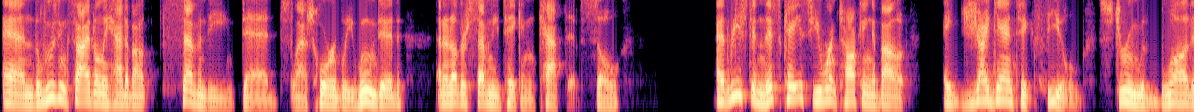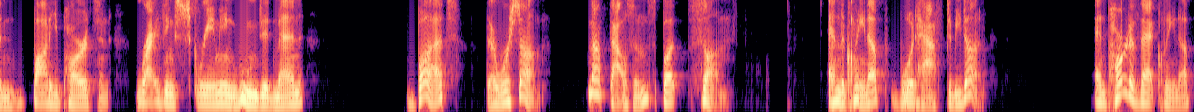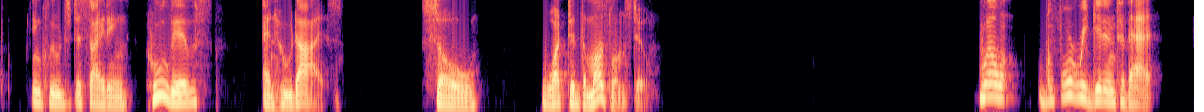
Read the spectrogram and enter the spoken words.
and the losing side only had about 70 dead slash horribly wounded and another 70 taken captives. So, at least in this case, you weren't talking about a gigantic field strewn with blood and body parts and writhing, screaming, wounded men. But there were some, not thousands, but some. And the cleanup would have to be done. And part of that cleanup includes deciding who lives and who dies. So, what did the Muslims do? Well, before we get into that,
